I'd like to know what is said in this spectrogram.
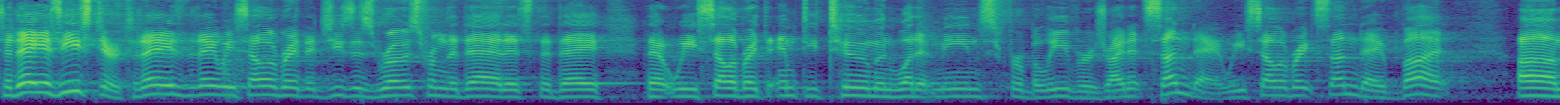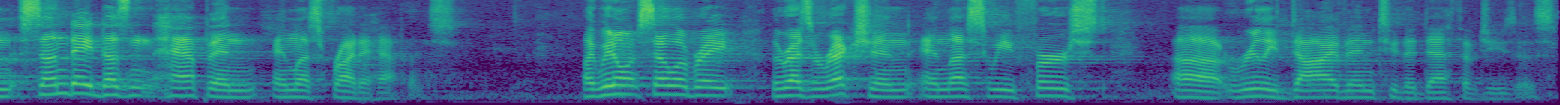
Today is Easter. Today is the day we celebrate that Jesus rose from the dead. It's the day that we celebrate the empty tomb and what it means for believers, right? It's Sunday. We celebrate Sunday, but um, Sunday doesn't happen unless Friday happens. Like, we don't celebrate the resurrection unless we first uh, really dive into the death of Jesus.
